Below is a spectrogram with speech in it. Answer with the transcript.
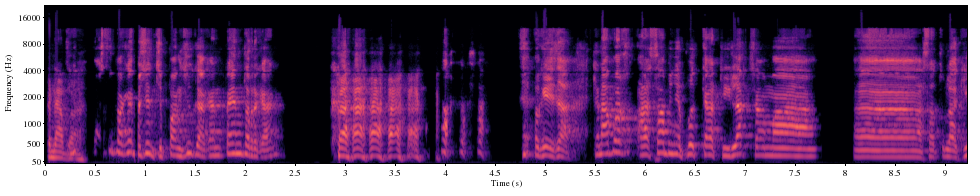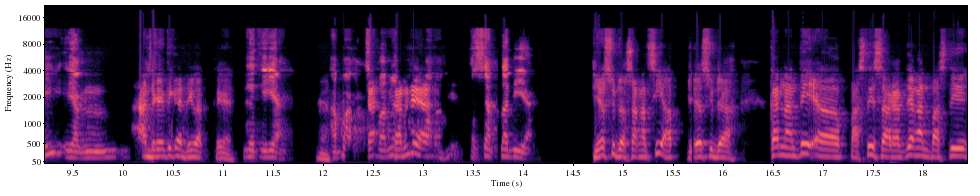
Kenapa? Ini pasti pakai mesin Jepang juga kan, Panther kan? Oke, okay, Kenapa Asa menyebut Cadillac sama uh, satu lagi yang Andretti Cadillac ya? Iya. Ya. Apa sebabnya? Karena ya siap tadi ya. Dia sudah sangat siap. Dia sudah kan nanti uh, pasti syaratnya kan pasti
